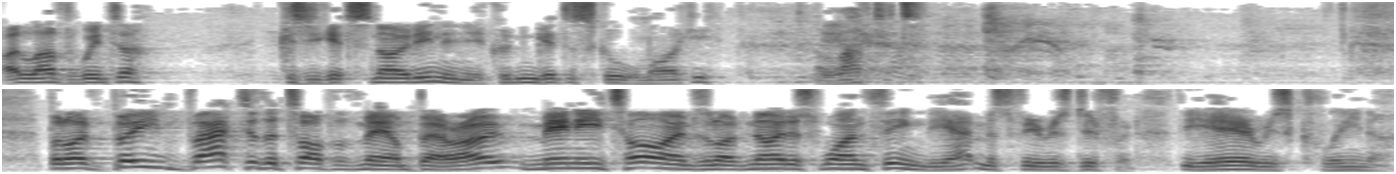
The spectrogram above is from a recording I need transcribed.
I loved winter because you get snowed in and you couldn't get to school, Mikey. I loved it. But I've been back to the top of Mount Barrow many times and I've noticed one thing the atmosphere is different, the air is cleaner,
